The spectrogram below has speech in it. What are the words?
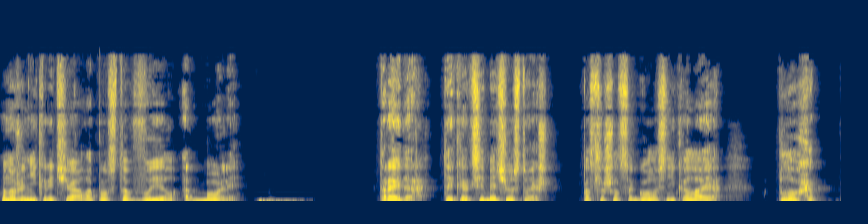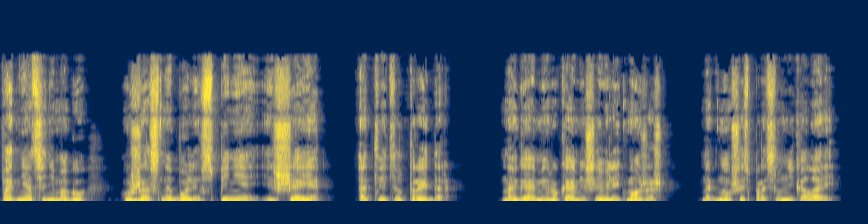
Он уже не кричал, а просто выл от боли. «Трейдер, ты как себя чувствуешь?» — послышался голос Николая. «Плохо, подняться не могу. Ужасные боли в спине и шее», — ответил трейдер. «Ногами, руками шевелить можешь?» — нагнувшись, спросил Николай.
